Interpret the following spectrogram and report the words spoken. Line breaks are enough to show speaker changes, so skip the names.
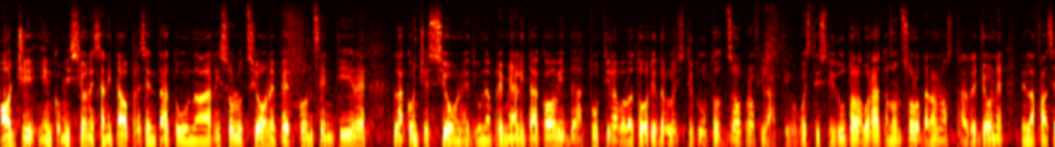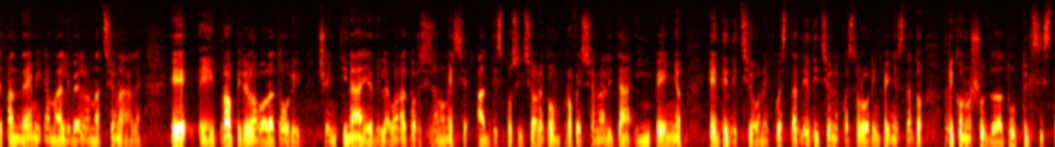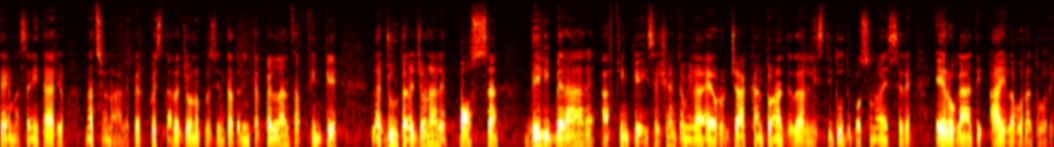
Oggi in Commissione Sanità ho presentato una risoluzione per consentire la concessione di una premialità Covid a tutti i lavoratori dell'Istituto Zooprofilattico. Questo istituto ha lavorato non solo per la nostra regione nella fase pandemica ma a livello nazionale e i propri lavoratori, centinaia di lavoratori, si sono messi a disposizione con professionalità, impegno e dedizione. Questa dedizione e questo loro impegno è stato riconosciuto da tutto il sistema sanitario nazionale. Per questa ragione ho presentato l'interpellanza affinché la Giunta regionale possa deliberare affinché i 600.000 euro già accantonati dagli istituti possano essere erogati ai lavoratori.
